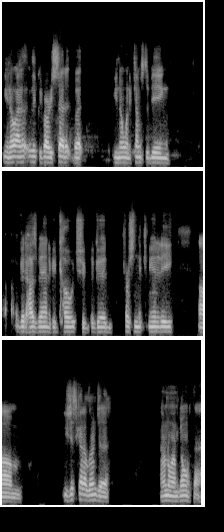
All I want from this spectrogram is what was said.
You know, I think we've already said it, but you know, when it comes to being a good husband, a good coach, a, good person in the community, um, you just got to learn to. I don't know where I'm going with that.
